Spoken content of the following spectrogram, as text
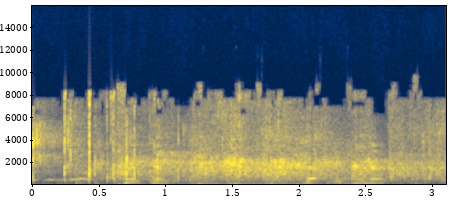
Thank you. Deputy Premier.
